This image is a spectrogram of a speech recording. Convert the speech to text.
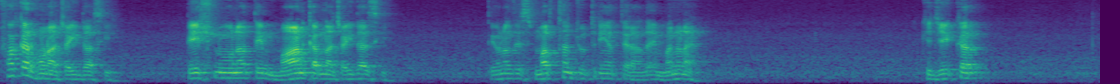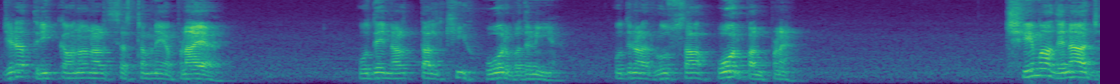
ਫਖਰ ਹੋਣਾ ਚਾਹੀਦਾ ਸੀ। ਦੇਸ਼ ਨੂੰ ਉਹਨਾਂ ਤੇ ਮਾਣ ਕਰਨਾ ਚਾਹੀਦਾ ਸੀ ਤੇ ਉਹਨਾਂ ਦੇ ਸਮਰਥਨ ਚ ਉਤਰੀਆਂ ਧਿਰਾਂ ਦਾ ਇਹ ਮੰਨਣਾ ਹੈ ਕਿ ਜੇਕਰ ਜਿਹੜਾ ਤਰੀਕਾ ਉਹਨਾਂ ਨਾਲ ਸਿਸਟਮ ਨੇ ਅਪਣਾਇਆ ਉਹਦੇ ਨਾਲ ਤਲਖੀ ਹੋਰ ਵਧਣੀ ਹੈ, ਉਹਦੇ ਨਾਲ ਰੋਸਾ ਹੋਰ ਪਨਪਣਾ ਹੈ। ਛੇਵਾਂ ਦਿਨ ਅੱਜ,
